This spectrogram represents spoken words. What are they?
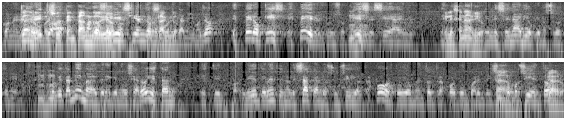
con el claro, derecho sustentando, a, seguir siendo republicanismo. Yo espero que es, espero incluso que ese sea el, el escenario. El escenario que nosotros tenemos. Porque también van a tener que negociar. Hoy están, este, evidentemente no le sacan los subsidios al transporte, hoy aumentó el transporte en 45%,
